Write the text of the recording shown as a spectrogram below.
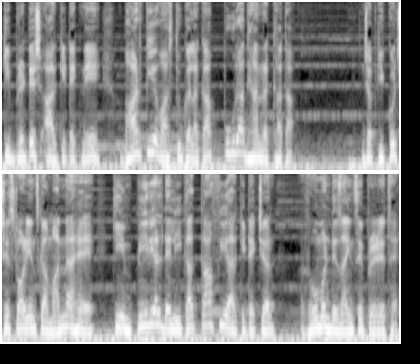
कि ब्रिटिश आर्किटेक्ट ने भारतीय वास्तुकला का पूरा ध्यान रखा था। जबकि कुछ हिस्टोरियंस का मानना है कि इंपीरियल दिल्ली का काफ़ी आर्किटेक्चर रोमन डिज़ाइन से प्रेरित है।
